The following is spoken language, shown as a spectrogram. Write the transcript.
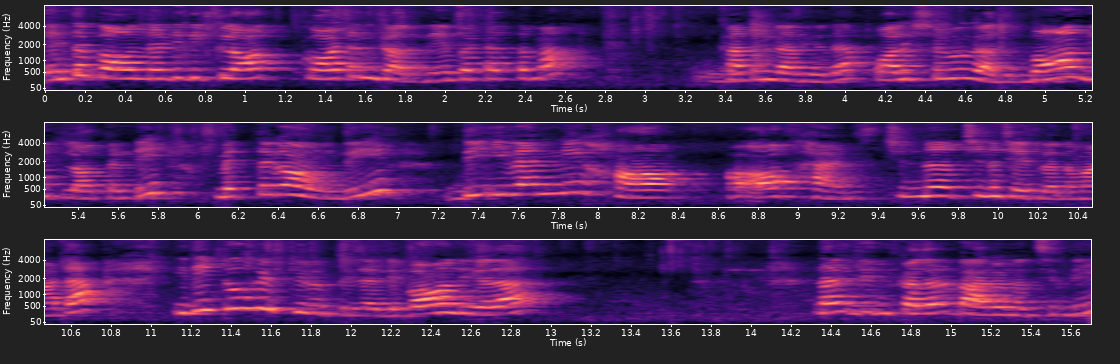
ఎంత బాగుందండి ఇది క్లాత్ కాటన్ కాదు. ఏం పట్టమ్మా కాటన్ కాదు కదా. పాలిస్టర్ కాదు. బాగుంది క్లాత్ అండి. మెత్తగా ఉంది. ది ఇవన్నీ హాఫ్ హ్యాండ్స్ చిన్న చిన్న చేతులు అనమాట ఇది టూ ఫిఫ్టీ రూపీస్ అండి. బాగుంది కదా? నాకు దీని కలర్ బాగా నచ్చింది.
